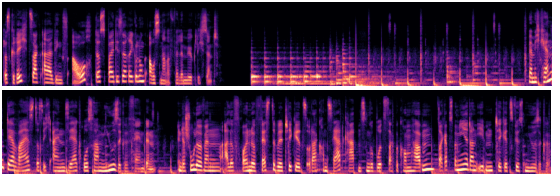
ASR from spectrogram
Das Gericht sagt allerdings auch, dass bei dieser Regelung Ausnahmefälle möglich sind. Wer mich kennt, der weiß, dass ich ein sehr großer Musical-Fan bin. In der Schule, wenn alle Freunde Festival-Tickets oder Konzertkarten zum Geburtstag bekommen haben, da gab es bei mir dann eben Tickets fürs Musical.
